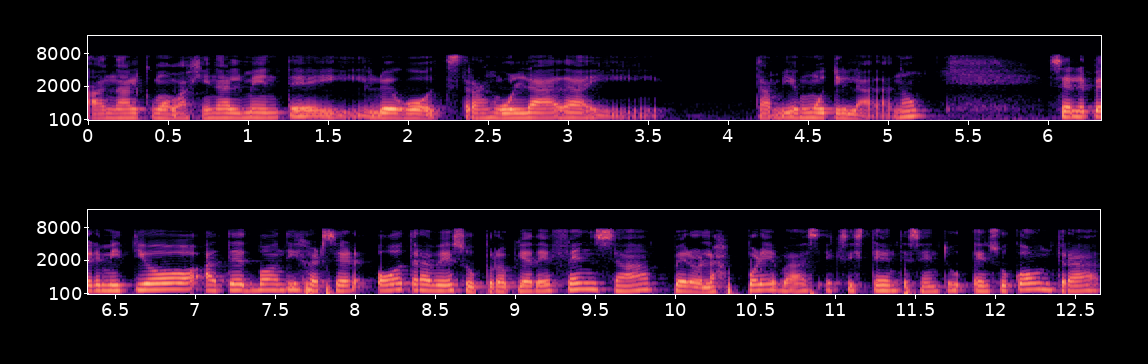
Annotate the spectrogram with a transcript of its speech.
anal como vaginalmente, y luego estrangulada y también mutilada, ¿no? Se le permitió a Ted Bundy ejercer otra vez su propia defensa, pero las pruebas existentes en, su contra,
